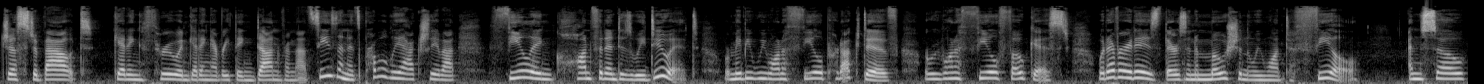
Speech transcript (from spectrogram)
just about getting through and getting everything done from that season. It's probably actually about feeling confident as we do it. Or maybe we want to feel productive or we want to feel focused. Whatever it is, there's an emotion that we want to feel. And so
